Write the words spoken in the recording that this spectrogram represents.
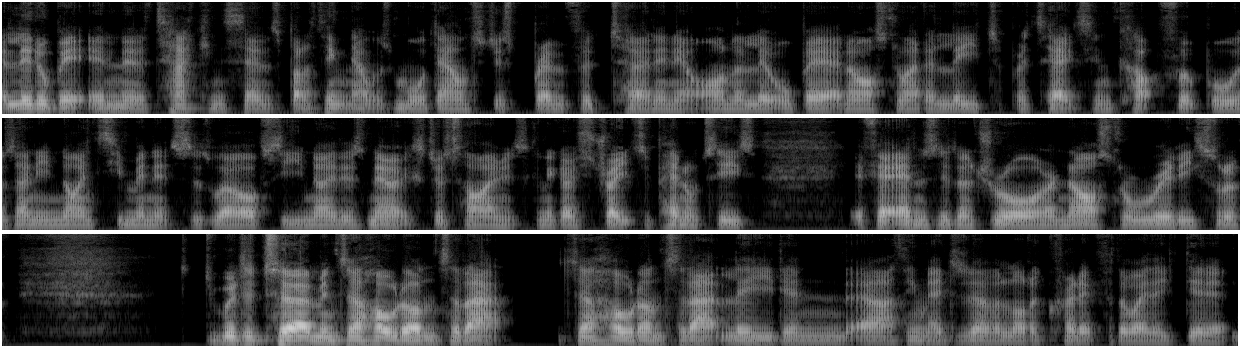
a little bit in an attacking sense, but I think that was more down to just Brentford turning it on a little bit, and Arsenal had a lead to protect. In cup football, was only ninety minutes as well. Obviously, you know there's no extra time. It's going to go straight to penalties if it ends in a draw, and Arsenal really sort of were determined to hold on to that to hold on to that lead, and uh, I think they deserve a lot of credit for the way they did it.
